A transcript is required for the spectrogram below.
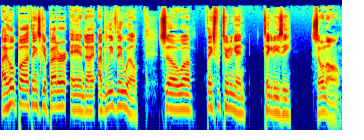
I hope uh, things get better, and I, I believe they will. So uh, thanks for tuning in. Take it easy. So long.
